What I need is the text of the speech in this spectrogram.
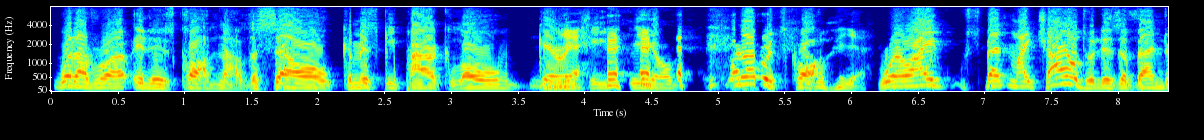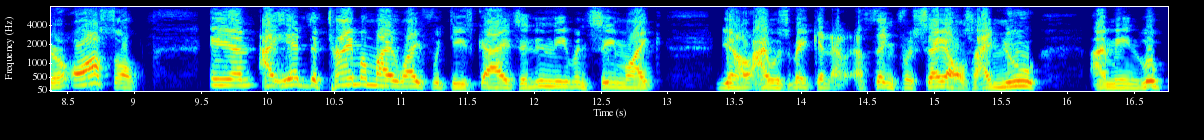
whatever uh, it is called now, the Cell, Comiskey Park, Low Guarantee Yeah. Field, whatever it's called yeah. where I spent my childhood as a vendor also. And I had the time of my life with these guys. It didn't even seem like, you know, I was making a, a thing for sales. I knew, I mean, Luke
